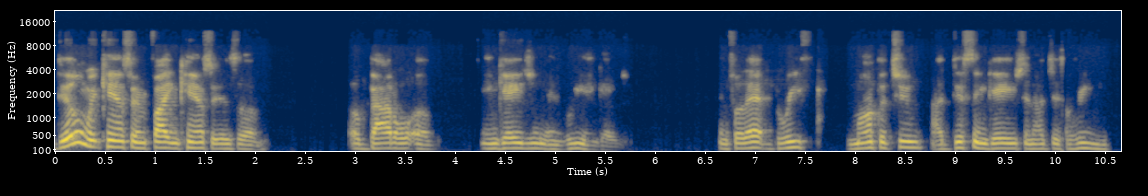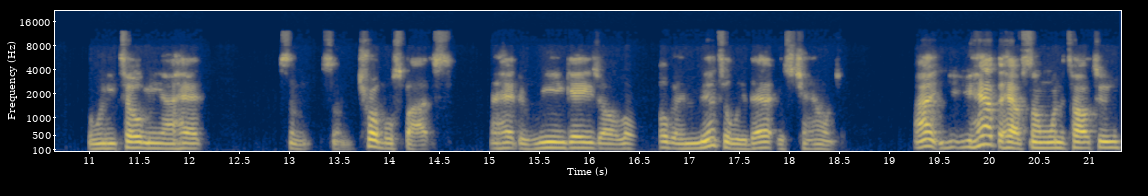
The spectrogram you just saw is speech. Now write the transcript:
dealing with cancer and fighting cancer is a a battle of engaging and re-engaging. And for that brief month or two, I disengaged and I just grieved. But when he told me I had some some trouble spots, I had to re-engage all over. And mentally, that is challenging. I you have to have someone to talk to.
